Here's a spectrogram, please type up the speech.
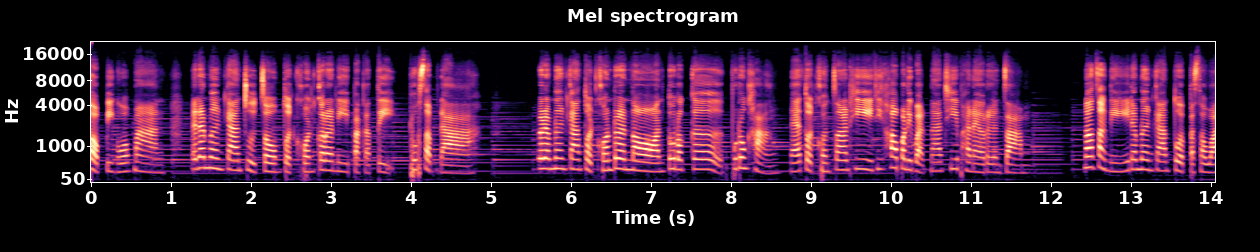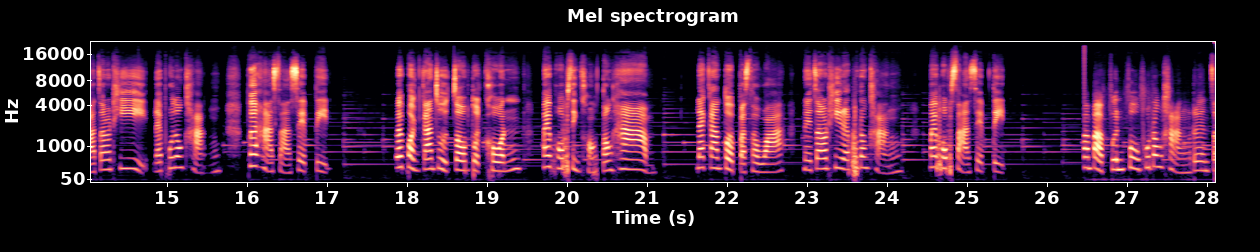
ต่อปีงบประมาณ และดำเนินการจู่โจมตรวจค้นกรณีปกติทุกสัปดาห์ โดยดำเนินการตรวจค้นเรือนนอน ตู้ล็อกเกอร์ ผู้ต้องขัง และตรวจค้นเจ้าหน้าที่ที่เข้าปฏิบัติหน้าที่ภายในเรือนจำ นอกจากนี้ดำเนินการตรวจปัสสาวะเจ้าหน้าที่ และผู้ต้องขัง เพื่อหาสารเสพติด โดยผลการจู่โจมตรวจค้นไม่พบสิ่งของต้องห้าม และการตรวจปัสสาวะในเจ้าหน้าที่และผู้ต้องขัง ไม่พบสารเสพติดบำบัดฟื้นฟูผู้ต้องขังเรือนจ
